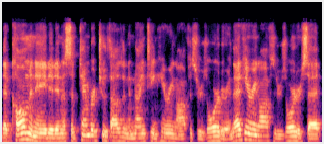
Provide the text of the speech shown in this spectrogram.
that culminated in a September 2019 hearing officer's order. And that hearing officer's order said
